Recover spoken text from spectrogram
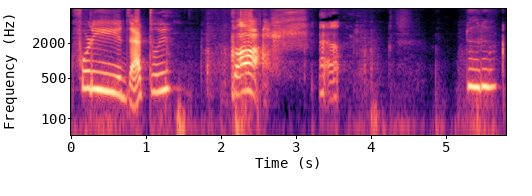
40 exactly. Gosh. Doo -doo.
